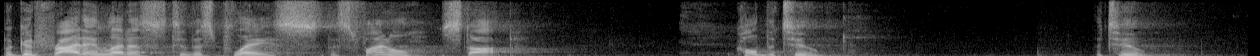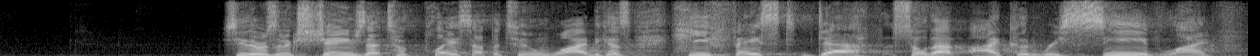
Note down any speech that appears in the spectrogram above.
But Good Friday led us to this place, this final stop called the tomb. The tomb. See, there was an exchange that took place at the tomb. Why? Because he faced death so that I could receive life.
